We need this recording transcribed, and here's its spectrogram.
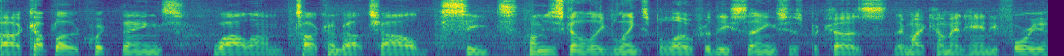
Uh, a couple other quick things while I'm talking about child seats. I'm just going to leave links below for these things just because they might come in handy for you.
